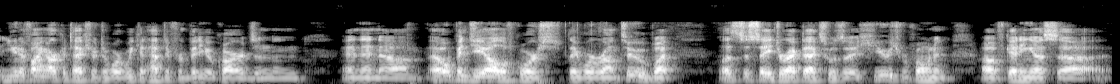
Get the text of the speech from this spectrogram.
unifying architecture to where we could have different video cards and then and then um, OpenGL, of course, they were around too. But let's just say DirectX was a huge proponent of getting us uh,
